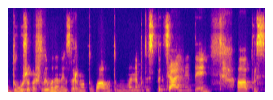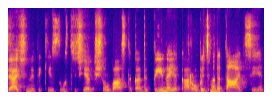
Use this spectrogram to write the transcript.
Дуже важливо на них звернути увагу. Тому в мене буде спеціальний день а, присвячений такій зустрічі. Якщо у вас така дитина, яка робить медитації,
